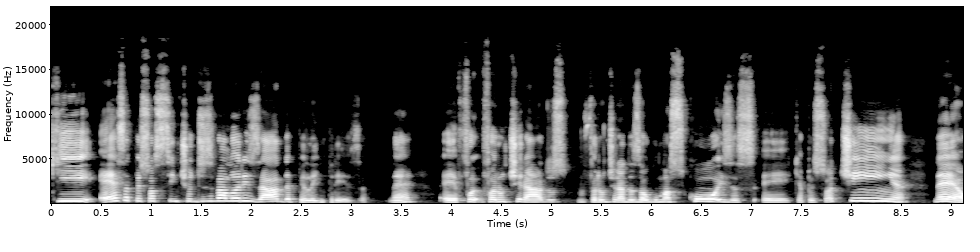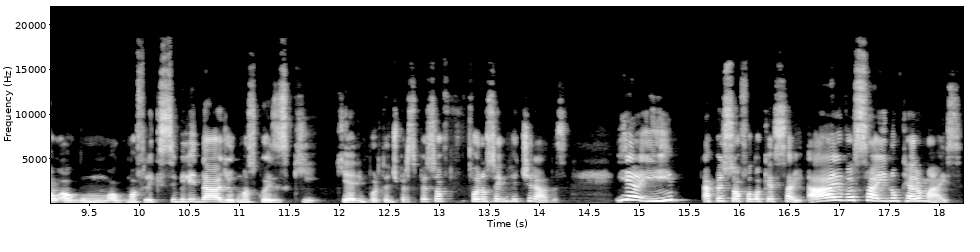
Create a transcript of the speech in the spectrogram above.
que essa pessoa se sentiu desvalorizada pela empresa, né? É, for, foram tirados, foram tiradas algumas coisas é, que a pessoa tinha, né? Algum, alguma flexibilidade, algumas coisas que, que era importante para essa pessoa foram sendo retiradas. E aí a pessoa falou que ia sair. Ah, eu vou sair, não quero mais.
